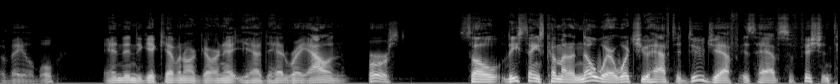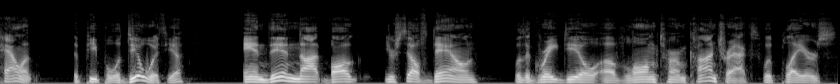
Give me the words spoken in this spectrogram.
available. And then to get Kevin R. Garnett, you had to have Ray Allen first. So these things come out of nowhere. What you have to do, Geoff, is have sufficient talent that people will deal with you and then not bog yourself down with a great deal of long-term contracts with players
